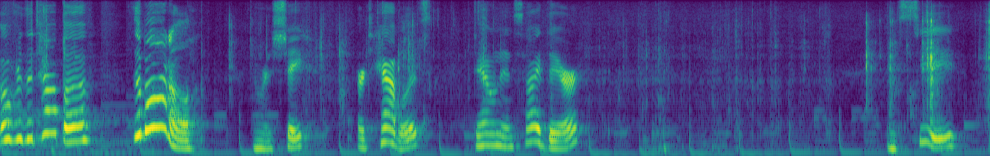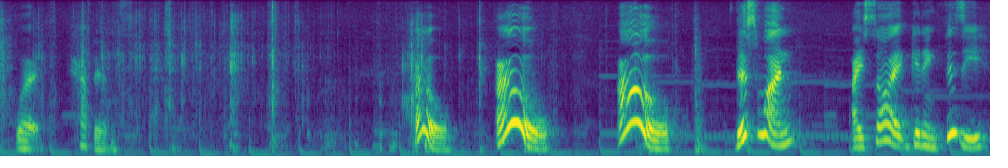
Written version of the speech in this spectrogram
over the top of the bottle. I'm to shake our tablets down inside there and see what happens. Oh, oh, oh, this one, I saw it getting fizzy.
